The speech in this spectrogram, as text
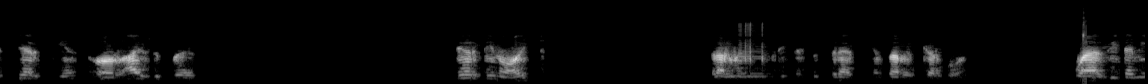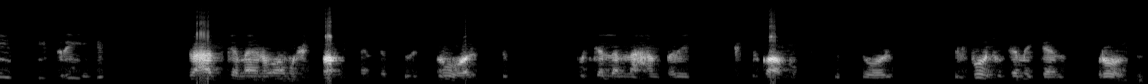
ال terpenes or isoprenoid رغم إن ذرة الكربون. وفيتامين دي 3 يعد كمان هو مشتق. الكوليسترول وتكلمنا عن طريق process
